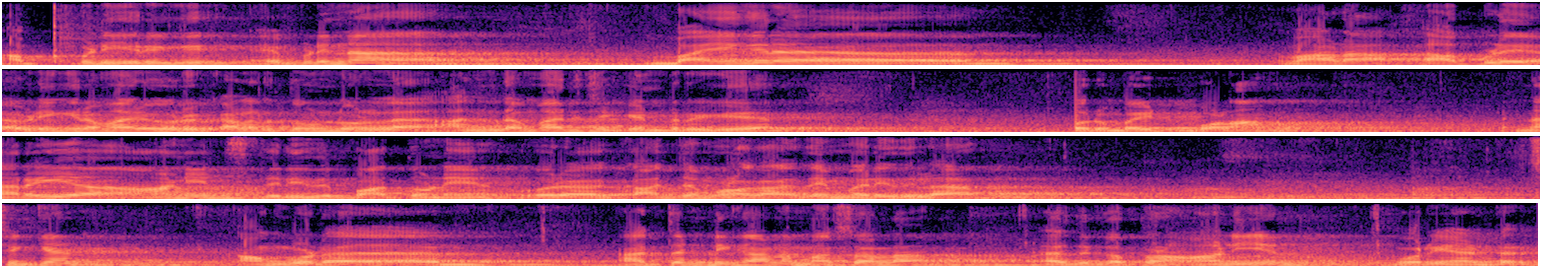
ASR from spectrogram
அப்படி இருக்குது எப்படின்னா பயங்கர வாடா சாப்பிடு அப்படிங்கிற மாதிரி ஒரு கலர் தூண்டும்ல அந்த மாதிரி சிக்கன் இருக்குது ஒரு பைட் போகலாம் நிறைய ஆனியன்ஸ் தெரியுது பார்த்தோன்னே ஒரு காஞ்ச மிளகா அதே மாதிரி இதில். சிக்கன் அவங்களோட அத்தன்டிக்கான மசாலா அதுக்கப்புறம் ஆனியன் ஒரியாண்டர்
